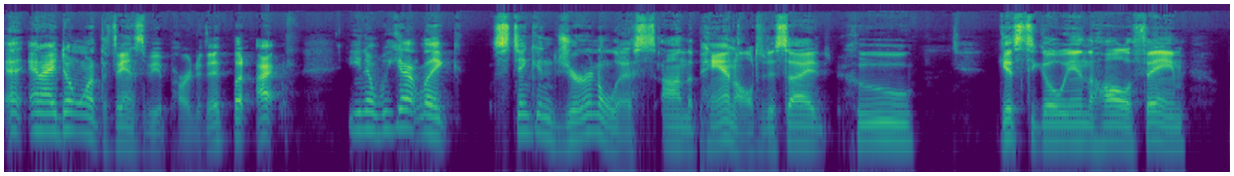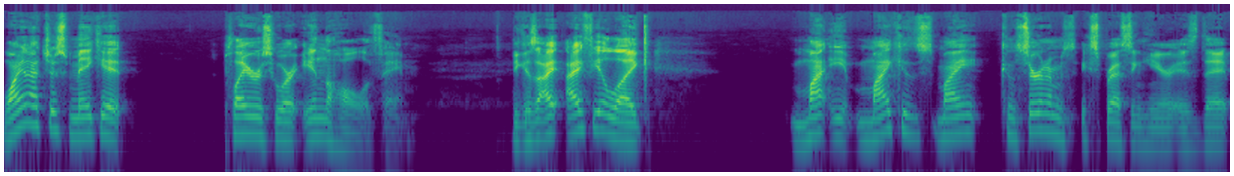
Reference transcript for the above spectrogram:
and I don't want the fans to be a part of it, but I, you know, we got like stinking journalists on the panel to decide who gets to go in the Hall of Fame. Why not just make it players who are in the Hall of Fame? Because I, I feel like my my my concern I'm expressing here is that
